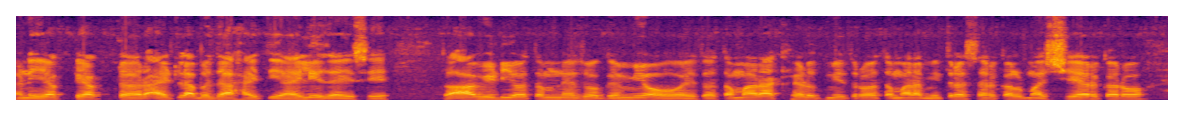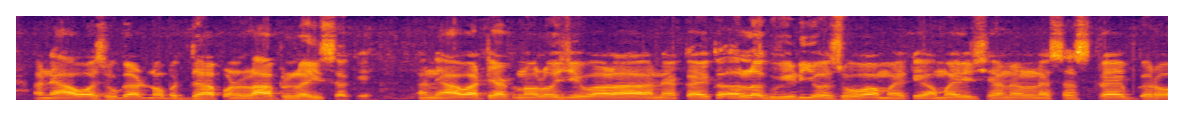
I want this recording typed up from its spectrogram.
અને એક ટ્રેક્ટર આટલા બધા હાથી હાલી જાય છે. તો આ વીડિયો તમને જો ગમ્યો હોય તો તમારા ખેડૂત મિત્રો, તમારા મિત્ર સર્કલમાં શેર કરો અને આવો જુગાડનો બધા પણ લાભ લઈ શકે. અને આવા ટેકનોલોજીવાળા અને કંઈક અલગ વીડિયો જોવા માટે અમારી ચેનલને સબસ્ક્રાઈબ કરો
